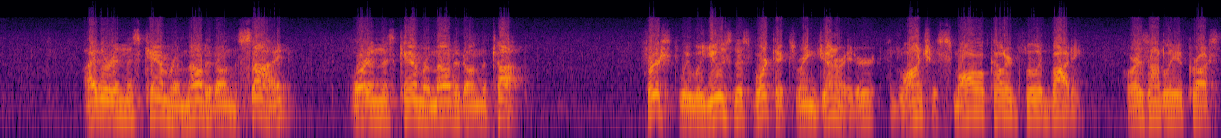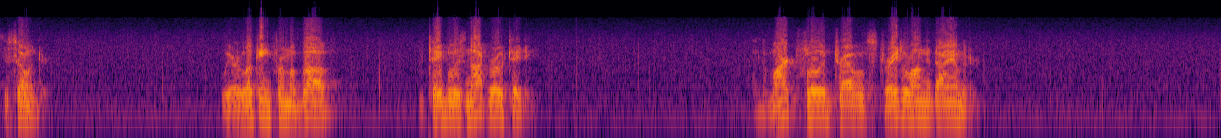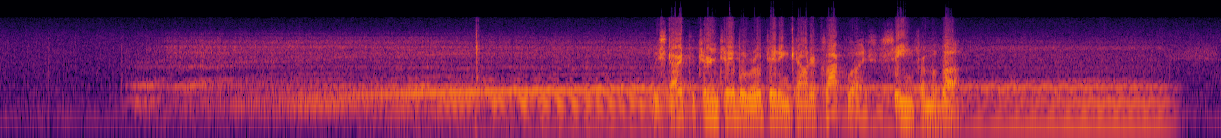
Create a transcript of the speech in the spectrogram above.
either in this camera mounted on the side or in this camera mounted on the top. First, we will use this vortex ring generator and launch a small colored fluid body horizontally across the cylinder. We are looking from above. The table is not rotating and the marked fluid travels straight along the diameter. We start the turntable rotating counterclockwise as seen from above.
